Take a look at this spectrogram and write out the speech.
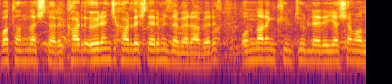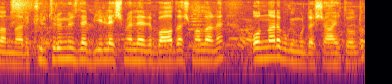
vatandaşları, öğrenci kardeşlerimizle beraberiz. Onların kültürleri, yaşam alanları, kültürümüzle birleşmeleri, bağdaşmalarını onları bugün burada şahit olduk.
